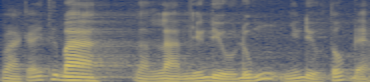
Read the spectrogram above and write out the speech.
Và cái thứ ba là làm những điều đúng, những điều tốt đẹp.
